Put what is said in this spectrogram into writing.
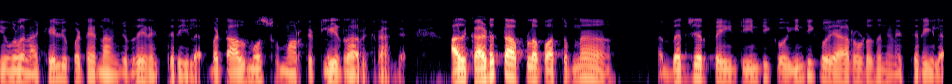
இவங்கள நான் கேள்விப்பட்ட என்னங்கிறது எனக்கு தெரியல பட் ஆல்மோஸ்ட் மார்க்கெட் லீடராக இருக்கிறாங்க. அதுக்கு அடுத்தாப்பில் பார்த்தோம்னா பெர்ஜர் பெயிண்ட் இண்டிகோ இண்டிகோ யாரோடதுன்னு எனக்கு தெரியல.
